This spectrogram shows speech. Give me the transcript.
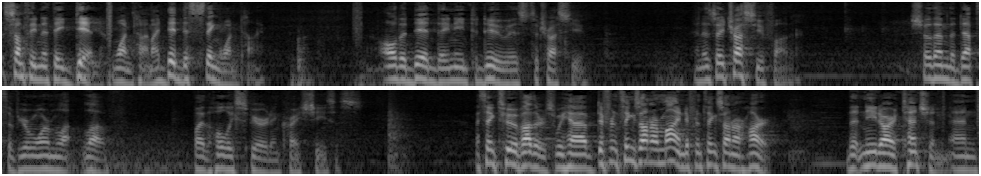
something that they did one time. I did this thing one time. All the did they need to do is to trust you. And as they trust you, Father, show them the depth of your warm lo- love by the Holy Spirit in Christ Jesus. I think, too, of others. We have different things on our mind, different things on our heart that need our attention. And,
